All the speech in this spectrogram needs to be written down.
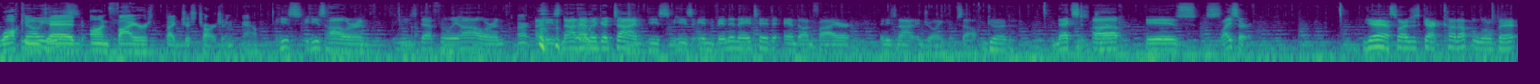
Walking No, he's- Dead on fire, like just charging now? He's he's hollering. He's definitely hollering. All right. And he's not having a good time. He's he's envenenated and on fire, and he's not enjoying himself. Good. Next up is Slicer. Yeah, so I just got cut up a little bit.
